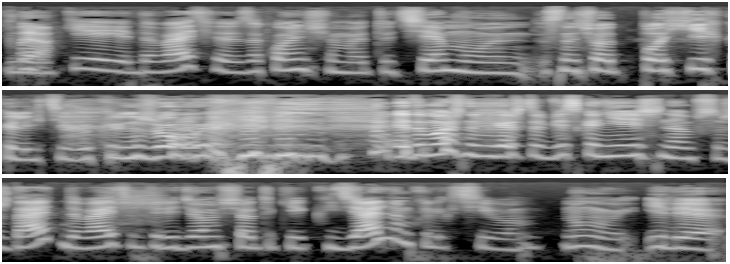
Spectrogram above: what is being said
да. Окей, давайте закончим эту тему с насчет плохих коллективов кринжовых. Это можно, мне кажется, бесконечно обсуждать. Давайте перейдем все-таки к идеальным коллективам. Ну, или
